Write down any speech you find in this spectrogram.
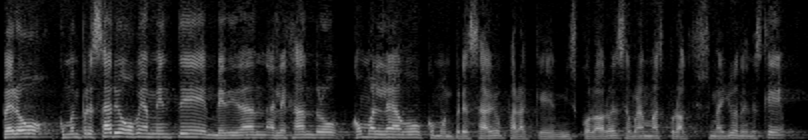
Pero como empresario, obviamente me dirán, Alejandro, ¿cómo le hago como empresario para que mis colaboradores se vuelvan más proactivos y me ayuden? Es que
